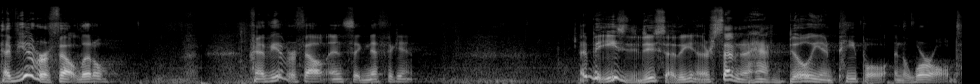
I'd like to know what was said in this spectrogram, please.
Have you ever felt little? Have you ever felt insignificant? It'd be easy to do so. You know, there's seven and a half billion people in the world.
